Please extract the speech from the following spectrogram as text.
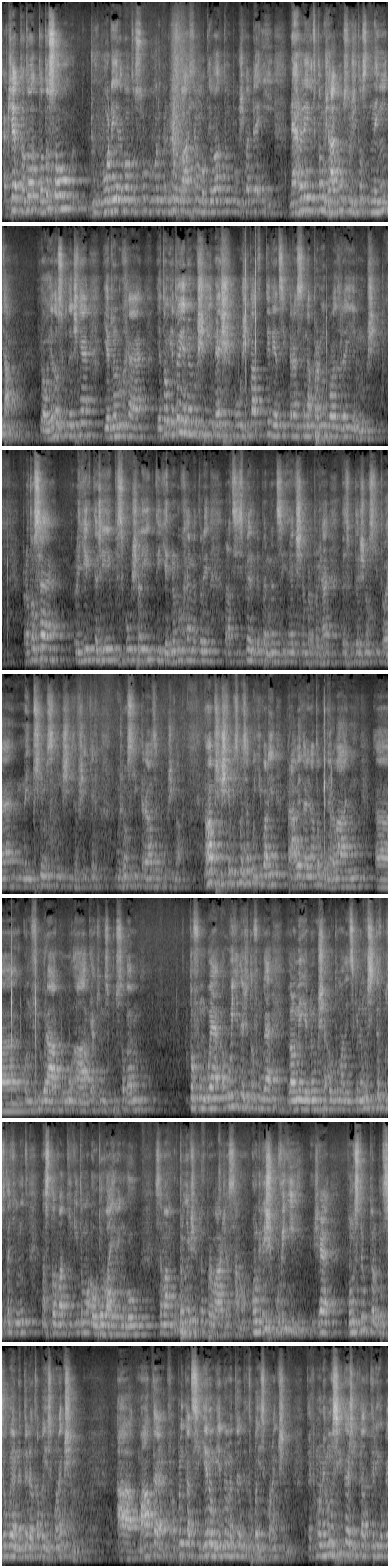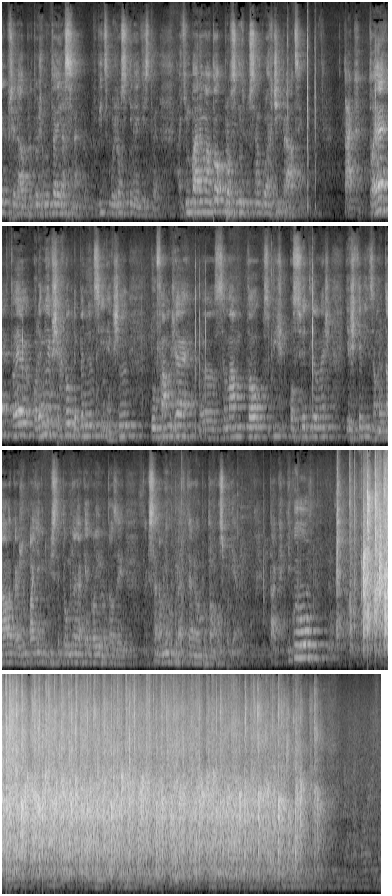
Takže toto, toto jsou důvody, nebo to jsou důvody, proč bych vás chtěl motivovat k tomu používat DI. Nehledejte v tom žádnou složitost, není tam. Jo, je to skutečně jednoduché, je to, je to jednodušší, než používat ty věci, které se na první pohled zdají jednodušší. Proto se lidi, kteří vyzkoušeli ty jednoduché metody, vrací zpět k dependency injection, protože ve skutečnosti to je nejpřínosnější ze všech těch možností, které lze používat. No a příště bychom se podívali právě tady na to generování e, konfiguráků a jakým způsobem to funguje a uvidíte, že to funguje velmi jednoduše automaticky. Nemusíte v podstatě nic nastavovat, díky tomu autowiringu se vám úplně všechno prováže samo. On když uvidí, že konstruktor potřebuje Net Database Connection a máte v aplikaci jenom jedno Net Database Connection, tak mu nemusíte říkat, který objekt předat, protože mu to je jasné. Víc možností neexistuje. A tím pádem vám to prostým způsobem ulehčí práci. Tak, to je, to je ode mě všechno k Dependency in Action. Doufám, že jsem vám to spíš osvětlil, než ještě víc zamotal. Každopádně, kdybyste k tomu měli jakékoliv dotazy, tak se na mě obraťte nebo potom v hospodě. Tak, děkuju.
